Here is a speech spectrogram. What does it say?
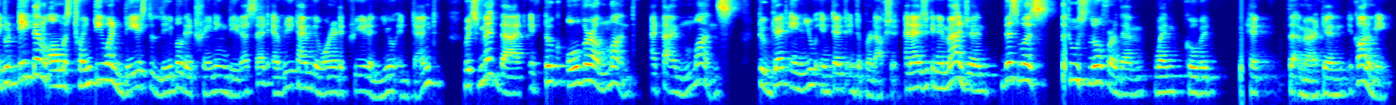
It would take them almost 21 days to label their training data set every time they wanted to create a new intent, which meant that it took over a month, at time months, to get a new intent into production. And as you can imagine, this was too slow for them when COVID hit the American economy.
